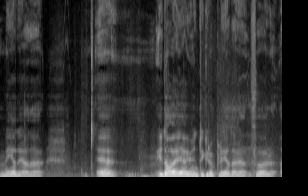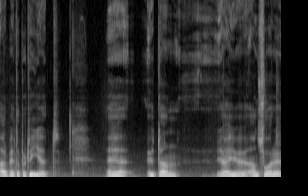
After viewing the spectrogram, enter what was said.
media där. Eh, idag är jag ju inte gruppledare för Arbetarpartiet. Eh, utan jag är ju ansvarig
